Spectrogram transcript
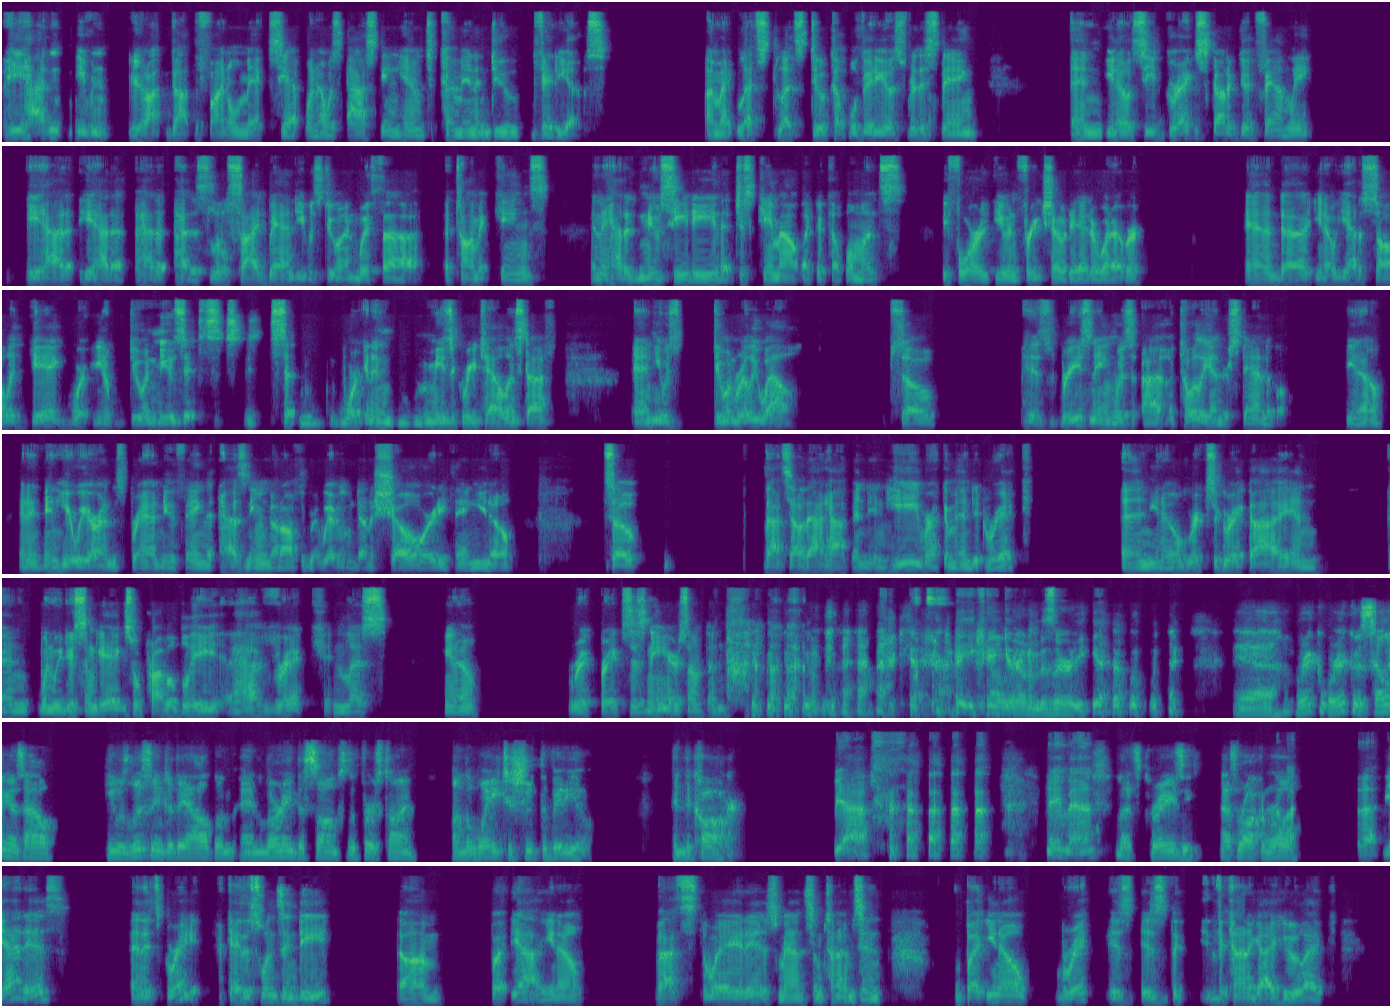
he hadn't even got the final mix yet when I was asking him to come in and do videos. I'm like, let's let's do a couple videos for this thing. And you know, see, Greg's got a good family. He had he had a had a had this little side band he was doing with uh, Atomic Kings, and they had a new CD that just came out like a couple months before even Freak Show did or whatever. And uh, you know, he had a solid gig where you know doing music, working in music retail and stuff, and he was doing really well. So his reasoning was uh, totally understandable you know? And and here we are in this brand new thing that hasn't even got off the ground we haven't even done a show or anything you know? So that's how that happened and he recommended rick and you know rick's a great guy and and when we do some gigs we'll probably have rick unless you know rick breaks his knee or something you can't Oh, get Rick. out of Missouri. Yeah. yeah, Rick Rick was telling us how he was listening to the album and learning the songs for the first time on the way to shoot the video in the car. Yeah. hey man, That's crazy. That's rock and roll. that yeah, it is. And it's great. Okay, this one's in D. Um, but yeah, you know, that's the way it is, man, sometimes. And but you know, Rick is is the the kind of guy who like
